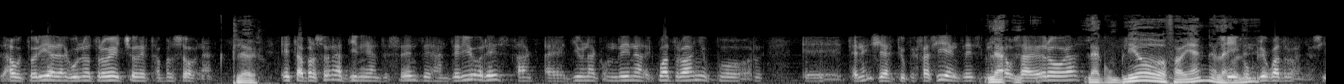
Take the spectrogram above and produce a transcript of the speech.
la autoría de algún otro hecho de esta persona. Claro. Esta persona tiene antecedentes anteriores, eh, tiene una condena de cuatro años por eh, tenencia de estupefacientes, una causa de drogas. ¿La cumplió Fabián? sí, cumplió cuatro años, sí.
